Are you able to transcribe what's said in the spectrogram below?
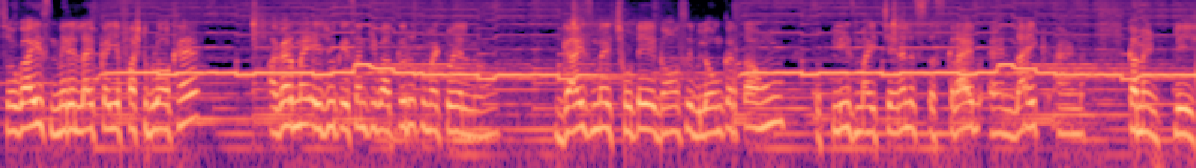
सो so गाइस मेरे लाइफ का ये फ़र्स्ट ब्लॉक है। अगर मैं एजुकेशन की बात करूँ तो मैं ट्वेल्व में हूँ। गाइस मैं छोटे गाँव से बिलोंग करता हूँ तो please my channel subscribe and like and comment please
